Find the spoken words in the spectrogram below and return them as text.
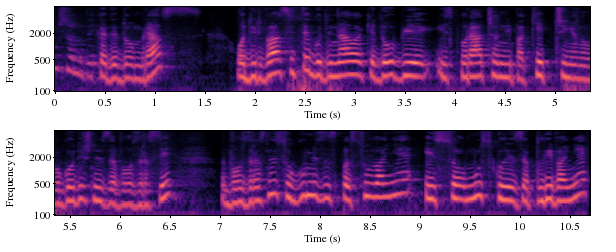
Слушам дека Дедо Мраз од Ирвасите годинава ќе добие испорачани пакетчиња новогодишни за возрасти, возрастни со гуми за спасување и со мускули за пливање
